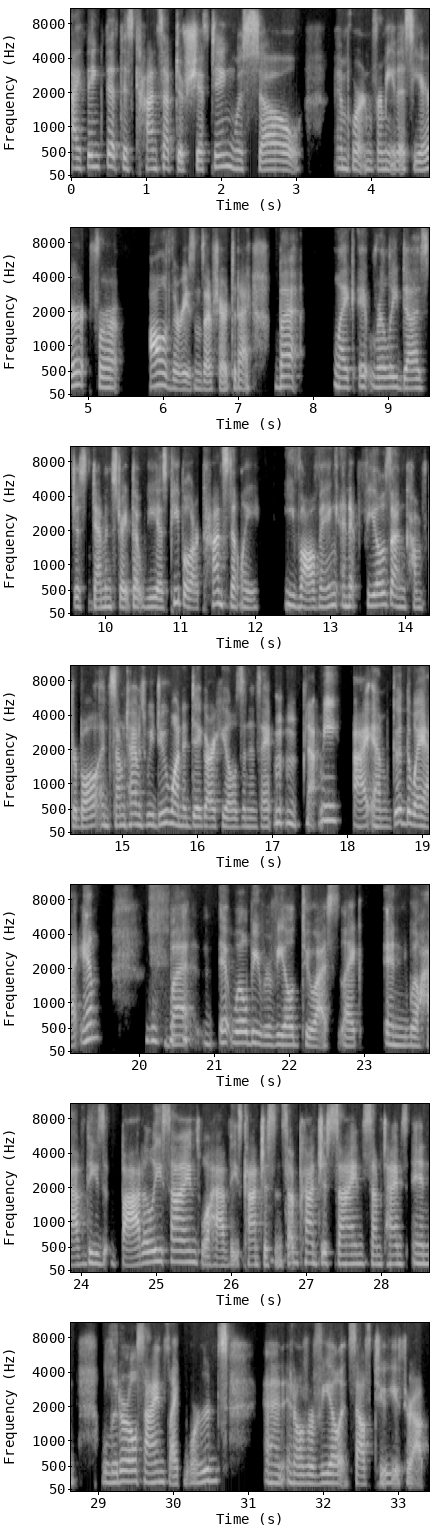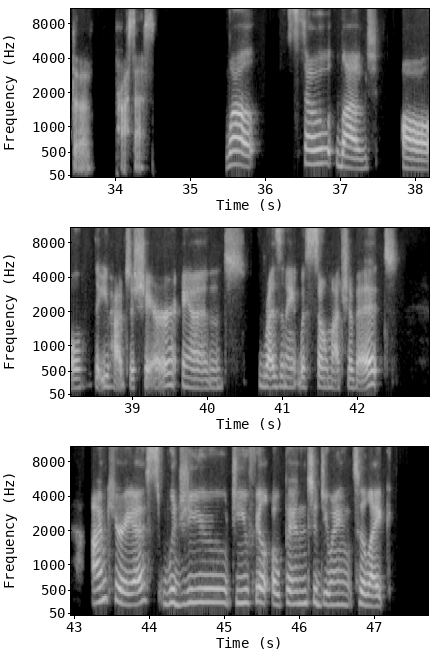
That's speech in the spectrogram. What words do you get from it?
I think that this concept of shifting was so important for me this year for all of the reasons I've shared today. But like it really does just demonstrate that we as people are constantly evolving and it feels uncomfortable. And sometimes we do want to dig our heels in and say, not me. I am good the way I am but it will be revealed to us like and we'll have these bodily signs we'll have these conscious and subconscious signs sometimes in literal signs like words and it'll reveal itself to you throughout the process well so loved all that you had to share and resonate with so much of it. I'm curious would you do you feel open to doing to like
